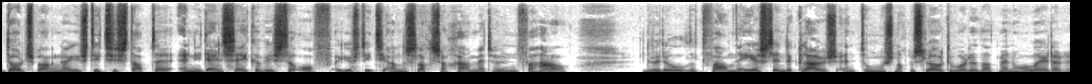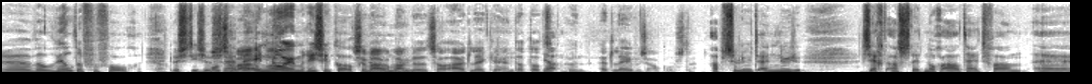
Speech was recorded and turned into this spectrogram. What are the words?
doodsbang naar justitie stapten en niet eens zeker wisten of justitie aan de slag zou gaan met hun verhaal. Ik bedoel, het kwam de eerste in de kluis. En toen moest nog besloten worden dat men Holleder uh, wel wilde vervolgen. Dus die zussen hebben enorm risico genomen. Ze waren bang dat het zou uitlekken en dat dat ja. hun het leven zou kosten. Absoluut. En nu zegt Astrid nog altijd van... Uh,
